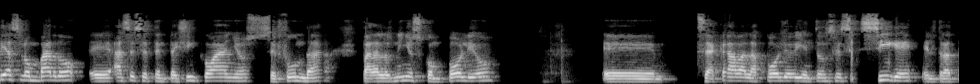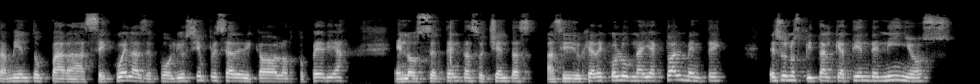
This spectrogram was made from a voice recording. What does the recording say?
Díaz Lombardo eh, hace 75 años se funda para los niños con polio. Eh, se acaba la polio y entonces sigue el tratamiento para secuelas de polio. Siempre se ha dedicado a la ortopedia, en los 70s, 80s a cirugía de columna y actualmente es un hospital que atiende niños.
